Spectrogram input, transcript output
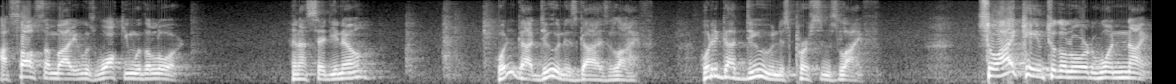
I saw somebody who was walking with the Lord. And I said, You know, what did God do in this guy's life? What did God do in this person's life? So I came to the Lord one night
